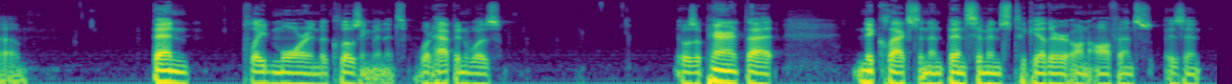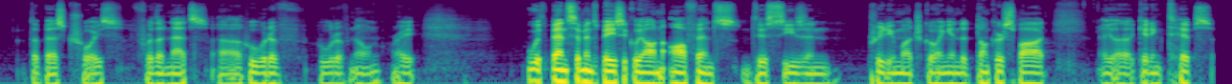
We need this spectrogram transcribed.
um, Ben played more in the closing minutes. What happened was it was apparent that Nic Claxton and Ben Simmons together on offense isn't the best choice for the Nets. Uh, who would have who would have known, right? With Ben Simmons basically on offense this season, pretty much going in the dunker spot, uh, getting tips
